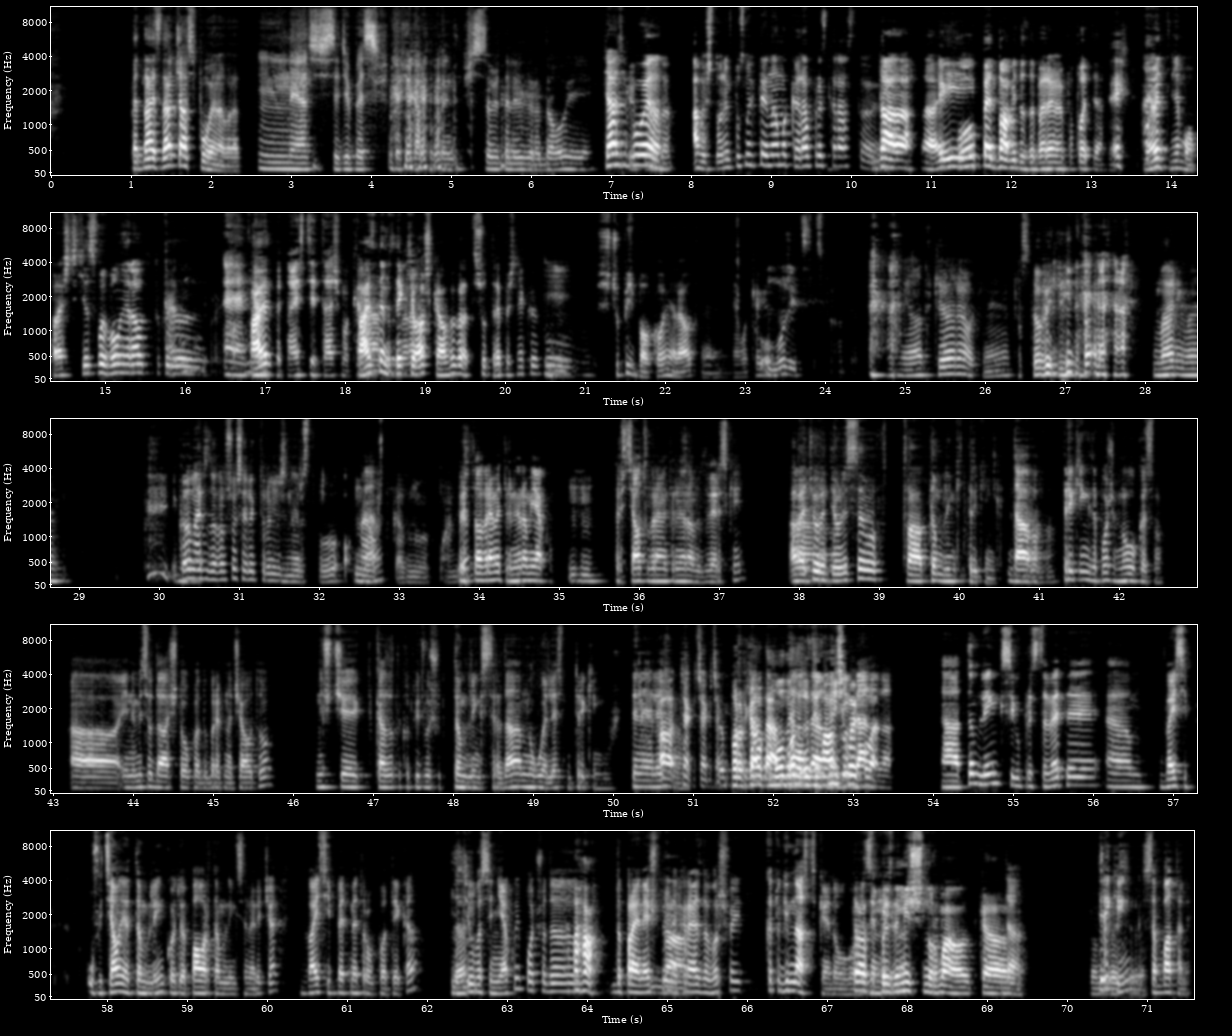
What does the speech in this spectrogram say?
15 да, час и половина, брат. Не, аз ще седя без принцип. Ще сложа телевизора долу и... Час и половина. Абе, що не пуснахте една макара през терасата? бе? Да, да, да. Е, И какво? пет баби да забереме по пътя. Е. Не, бе, ти не мога правиш такива своеволни работи тук. Да... Е, Това е- 15 етаж, макар. Това е да, 70 да. кила шкаф, бе, брат. Ти ще отрепеш някой, И- ще чупиш балкони, работа. Не, няма как. О, може и ти се справите. Няма такива работи, не. По стълбите. Мани, мани. И кой значи завършваш електроинженерство, най-общо казано в През Холандия. това време тренирам яко. Мгм. През цялото време тренирам зверски. А вече А. ориентирали ли се в това тъмблинг и трикинг? Да, Да. в трикинг започнах много късно. А, и не ми се отдаваше толкова добре в началото. Нищо, че казвате, като идваш от тъмблинг среда, много е лесно трикинг. Въобще не е лесно. А, чакай, чакай, чакай. Така, мога да малко- разясниш малко- кой да, какво е. да, да. А, тъмблинг си го представете, ам, 20, официалният тъмблинг, който е Power Tumbling се нарича, 25 метрова пътека, Да. засилва се някой и почва да, Аха, да прави нещо Да. и накрая завършва и като гимнастика е долу. трябва да се приземиш нормално, така. Да. да Трикинг са батали.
